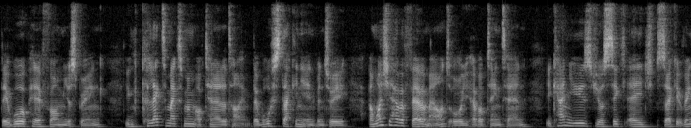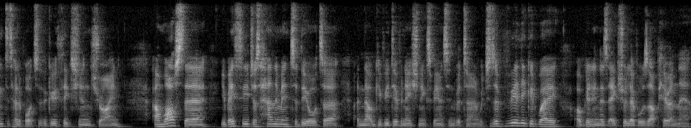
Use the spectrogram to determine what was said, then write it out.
they will appear from your spring, you can collect a maximum of 10 at a time. They will stack in your inventory, and once you have a fair amount, or you have obtained 10, you can use your 6 age circuit ring to teleport to the Guthixian shrine, and whilst there, you basically just hand them into the altar, and that will give you divination experience in return, which is a really good way of getting those extra levels up here and there.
